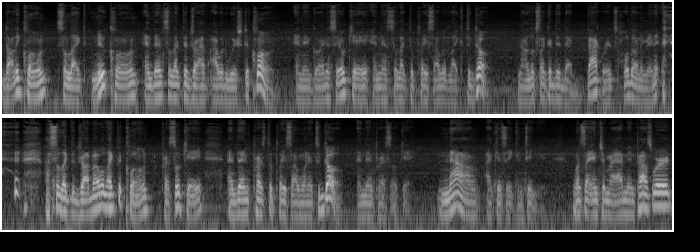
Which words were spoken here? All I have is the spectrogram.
Dolly Clone, select New Clone, and then select the drive I would wish to clone. And then go ahead and say OK, and then select the place I would like to go. Now, it looks like I did that backwards. Hold on a minute. I select the drive I would like to clone, press OK, and then press the place I want it to go, and then press OK. Now, I can say Continue. Once I enter my admin password,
